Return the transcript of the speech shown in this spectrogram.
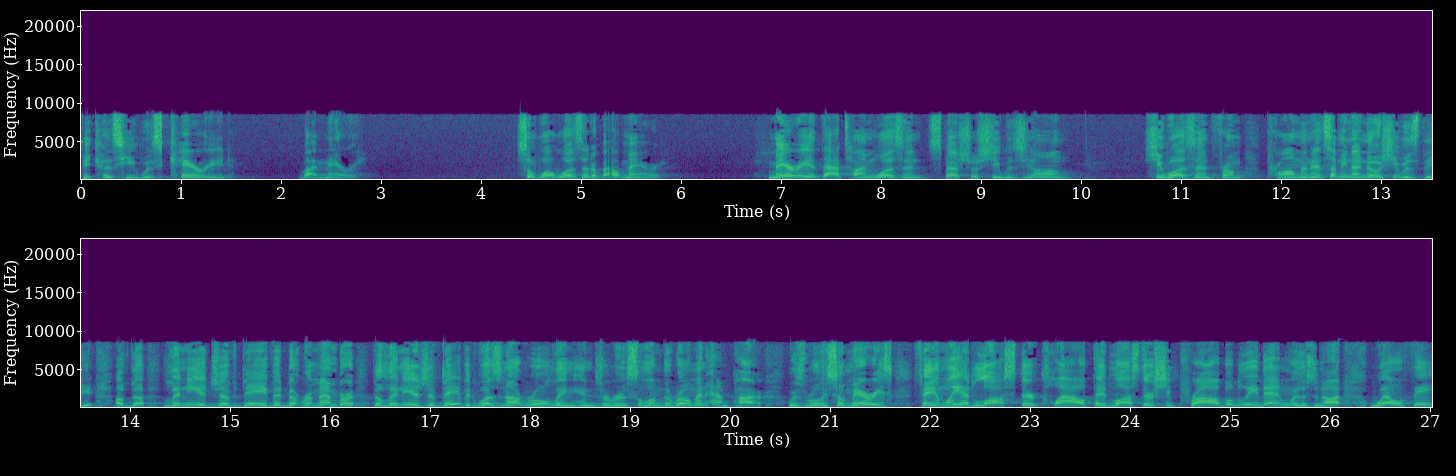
because he was carried by Mary. So, what was it about Mary? Mary at that time wasn't special. She was young. She wasn't from prominence. I mean, I know she was the, of the lineage of David, but remember, the lineage of David was not ruling in Jerusalem. The Roman Empire was ruling. So Mary's family had lost their clout. They had lost their, she probably then was not wealthy.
